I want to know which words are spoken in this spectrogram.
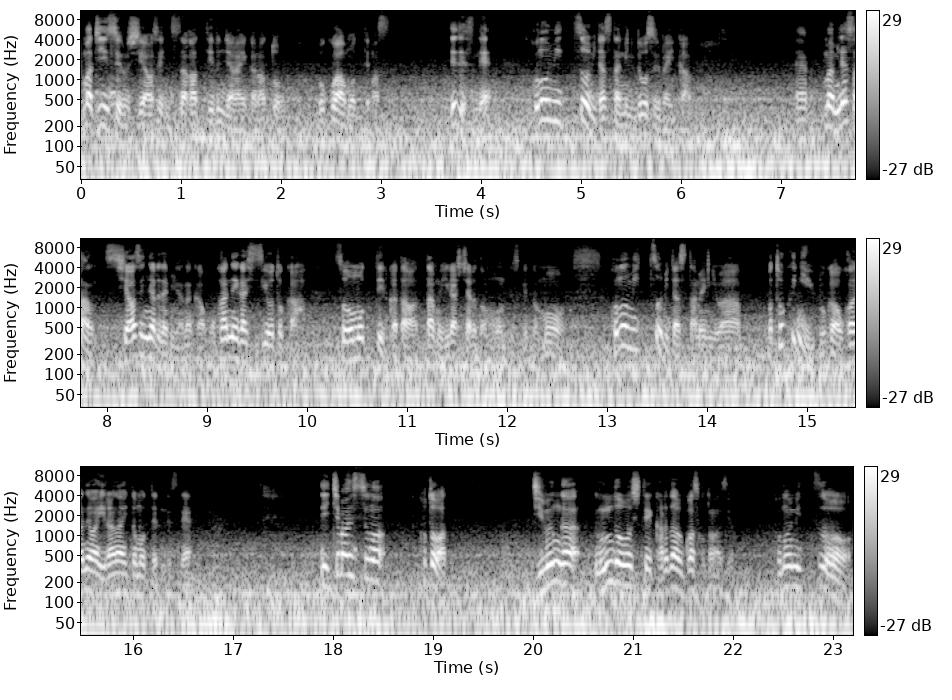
まあ、人生の幸せにつながっているんじゃないかなと僕は思ってます。でですね、この3つを満たすためにどうすればいいか。えまあ皆さん幸せになるためにはなんかお金が必要とか、そう思っている方は多分いらっしゃると思うんですけども、この3つを満たすためには、まあ、特に僕はお金はいらないと思ってるんですね。で、一番必要なことは、自分が運動をして体を動かすことなんですよ。この3つを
